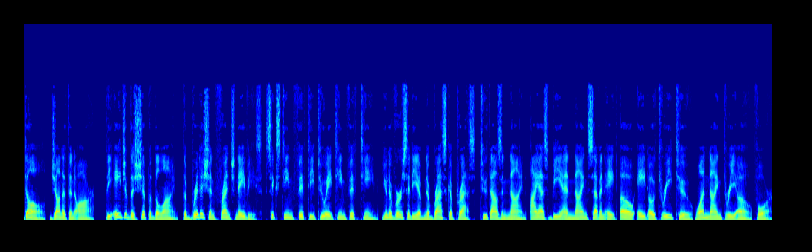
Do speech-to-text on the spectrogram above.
Dull, Jonathan R. The Age of the Ship of the Line, The British and French Navies, 1650–1815, University of Nebraska Press, 2009, ISBN 978-0-8032-1930-4.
